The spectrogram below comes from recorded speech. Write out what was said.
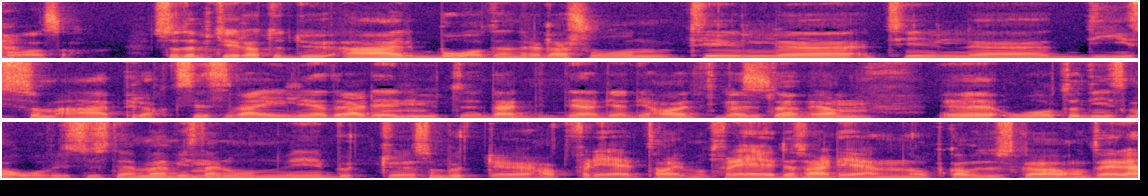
på, altså. Så det betyr at du er både en relasjon til, eh, til eh, de som er praksisveiledere, er det, de ute, det, er, det er det de har der Yes. ute? Ja. Mm. Eh, og til de som er over i systemet. Hvis det er noen vi burde, som burde hatt flere, ta imot flere, så er det en oppgave du skal håndtere?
